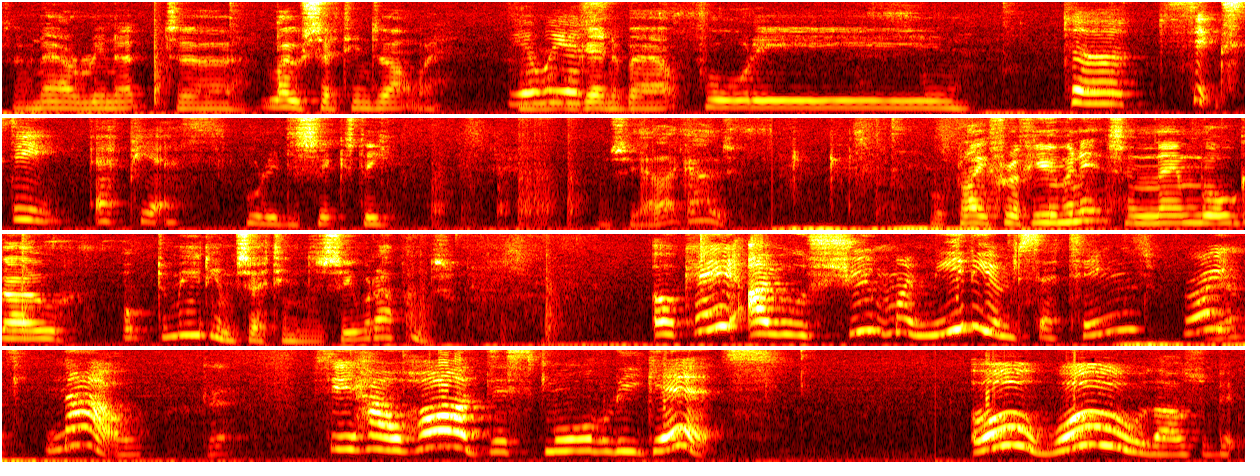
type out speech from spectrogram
So now we're in at uh, low settings, aren't we? Yeah, we are getting about 40 to 60 FPS. 40 to 60. We'll see how that goes. We'll play for a few minutes and then we'll go up to medium settings and see what happens. Okay, I will shoot my medium settings right yeah. now. Okay. See how hard this morally gets. Oh, whoa, that was a bit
